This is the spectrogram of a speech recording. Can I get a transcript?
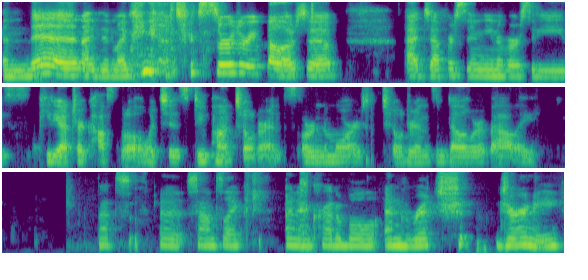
And then I did my pediatric surgery fellowship at Jefferson University's Pediatric Hospital, which is DuPont Children's or Nemours Children's in Delaware Valley. That's uh, sounds like an incredible and rich journey.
